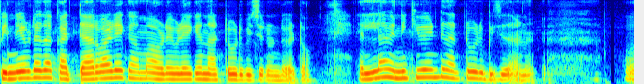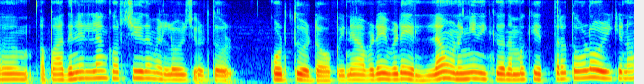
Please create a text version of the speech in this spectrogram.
പിന്നെ ഇവിടെ ഇതാ കറ്റാർവാഴയൊക്കെ അമ്മ അവിടെ ഇവിടെയൊക്കെ നട്ടുപിടിപ്പിച്ചിട്ടുണ്ട് കേട്ടോ. എല്ലാം എനിക്ക് വേണ്ടി നട്ടുപിടിപ്പിച്ചതാണ്. അപ്പോൾ അതിനെല്ലാം കുറച്ച് വീതം വെള്ളം ഒഴിച്ച് കൊടുത്തു കൊടുത്തു കേട്ടോ. പിന്നെ അവിടെ ഇവിടെ എല്ലാം ഉണങ്ങി നിൽക്കുക. നമുക്ക് എത്രത്തോളം ഒഴിക്കണോ?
